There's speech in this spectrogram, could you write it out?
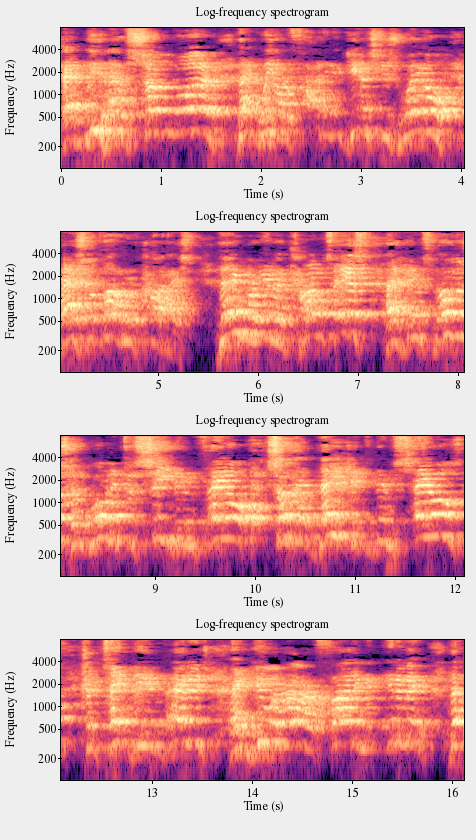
and we have someone that we are fighting against as well as the body of Christ. They were in a contest against those who wanted to see them fail so that they could themselves could take the advantage. And you and I are fighting an enemy that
